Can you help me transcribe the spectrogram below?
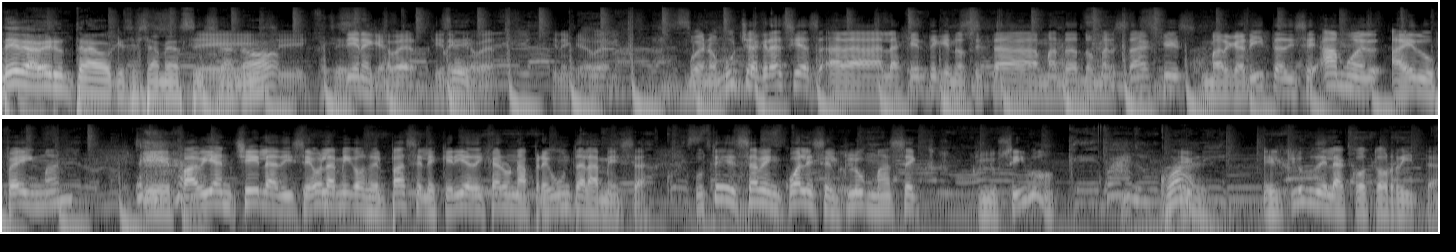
Debe haber un trago que se llame así Sí, ya, ¿no? sí. Tiene que haber, tiene Sí. que haber, tiene que haber. Bueno, muchas gracias a la, la gente que nos está mandando mensajes. Margarita dice, amo a Edu- Feynman. Eh, Fabián Chela dice, hola amigos del Pase, les quería dejar una pregunta a la mesa. ¿Ustedes saben cuál es el club más exclusivo? ¿Cuál? El club de la cotorrita.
